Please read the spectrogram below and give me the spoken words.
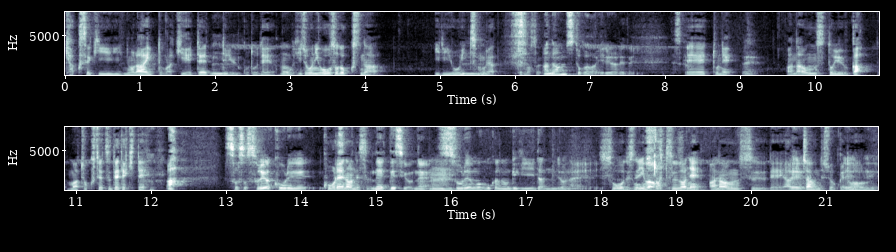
客席のライトが消えてっていうことで、もう非常にオーソドックスな入りをいつもやってます、アナウンスとかは入れられないんですか、えーっとねええ。アナウンスというか、まあ、直接出てきて。あそうそうそれが恒例。恒例なんです。ねですよね、うん。それも他の劇団ではない。そうですね。今普通はねアナウンスでやっちゃうんでしょうけど、えええ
